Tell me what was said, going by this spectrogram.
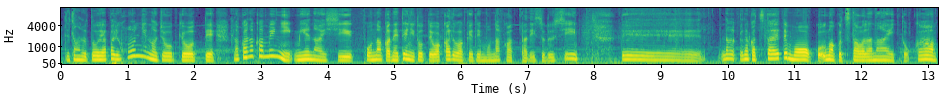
ってなるとやっぱり本人の状況ってなかなか目に見えないしこうなんかね手に取って分かるわけでもなかったりするしでななんか伝えてもこううまく伝わらないとかっ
